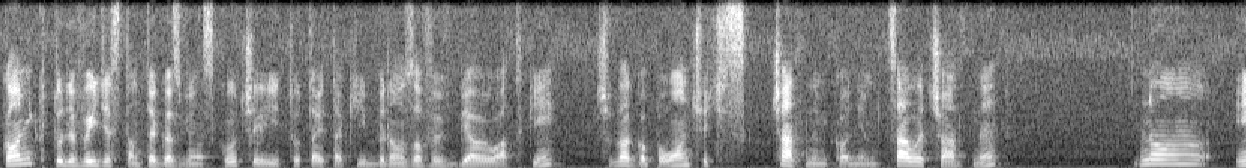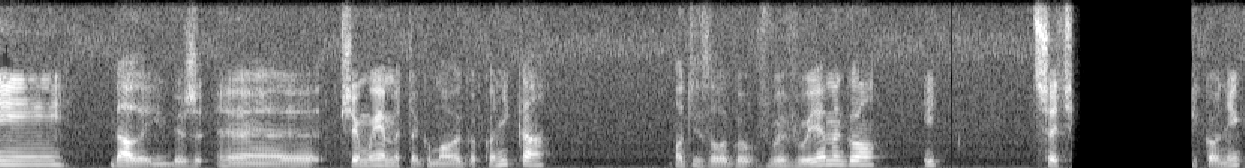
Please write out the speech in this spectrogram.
koń, który wyjdzie z tamtego związku, czyli tutaj taki brązowy w białe łatki, trzeba go połączyć z czarnym koniem, cały czarny. No i dalej bierze, e, przejmujemy tego małego konika, odizolowujemy go trzeci konik,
